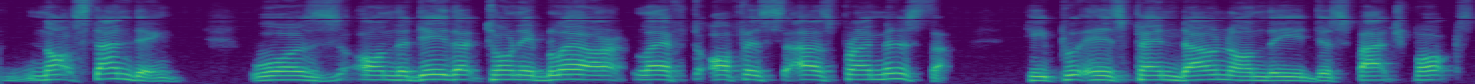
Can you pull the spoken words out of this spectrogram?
not standing was on the day that Tony Blair left office as prime minister. He put his pen down on the dispatch box,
